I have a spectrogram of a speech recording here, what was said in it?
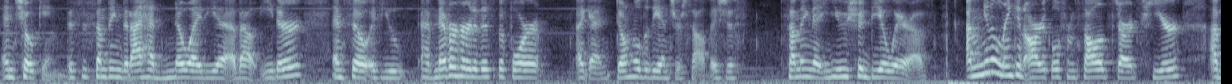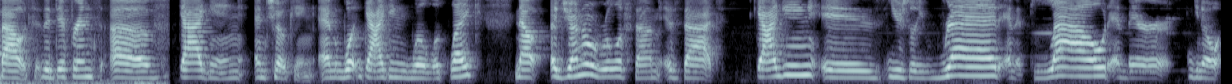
and choking. This is something that I had no idea about either. And so if you have never heard of this before, again, don't hold it against yourself. It's just something that you should be aware of. I'm going to link an article from Solid Starts here about the difference of gagging and choking and what gagging will look like. Now, a general rule of thumb is that gagging is usually red and it's loud and they're, you know,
